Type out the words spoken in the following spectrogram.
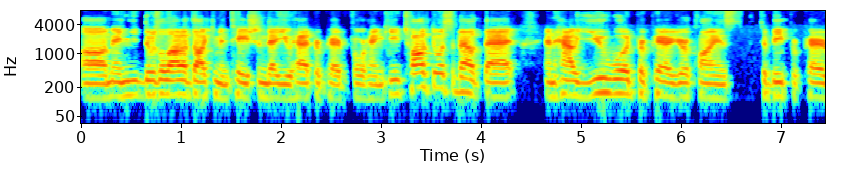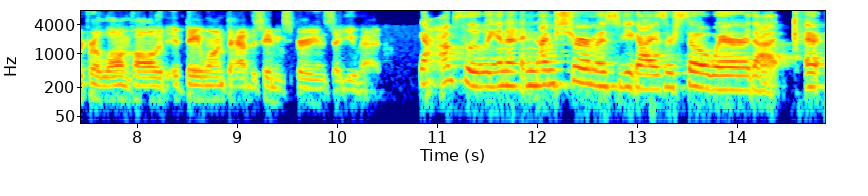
Um, and there was a lot of documentation that you had prepared beforehand. Can you talk to us about that and how you would prepare your clients to be prepared for a long haul if, if they want to have the same experience that you had? Yeah, absolutely. And, and I'm sure most of you guys are so aware that eh,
